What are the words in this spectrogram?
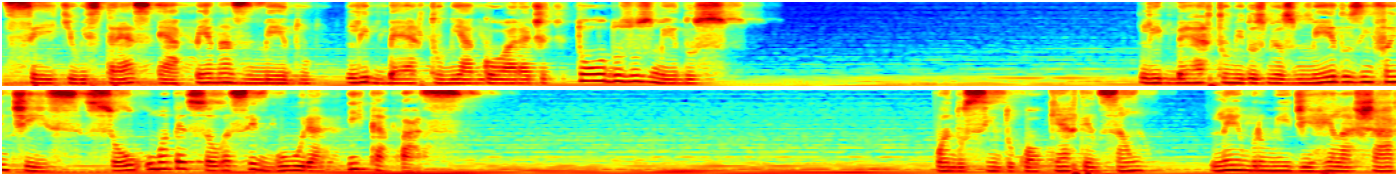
Sei que o estresse é apenas medo. Liberto-me agora de todos os medos. Liberto-me dos meus medos infantis, sou uma pessoa segura e capaz. Quando sinto qualquer tensão, lembro-me de relaxar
